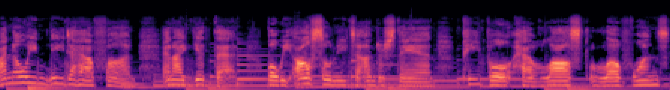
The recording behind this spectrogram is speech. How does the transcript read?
I know we need to have fun, and I get that. But we also need to understand people have lost loved ones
